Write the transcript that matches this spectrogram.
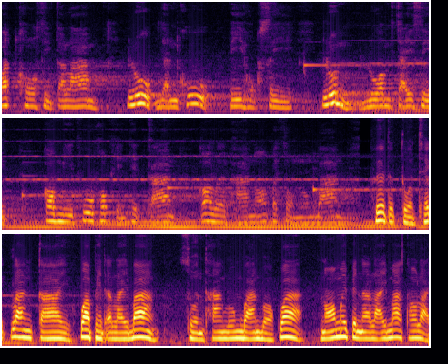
วัดโคสิตาราม รูปยันคู่ปี 64 รุ่นรวมใจสิทธิ์ ก็มีผู้พบเห็นเหตุการณ์ ก็เลยพาน้องไปส่งโรงพยาบาล เพื่อจะตรวจเช็คร่างกายว่าเป็นอะไรบ้าง ส่วนทางโรงพยาบาลบอกว่า น้องไม่เป็นอะไรมากเท่าไหร่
